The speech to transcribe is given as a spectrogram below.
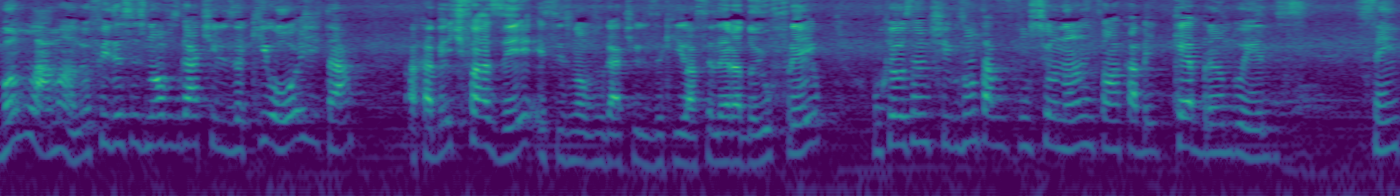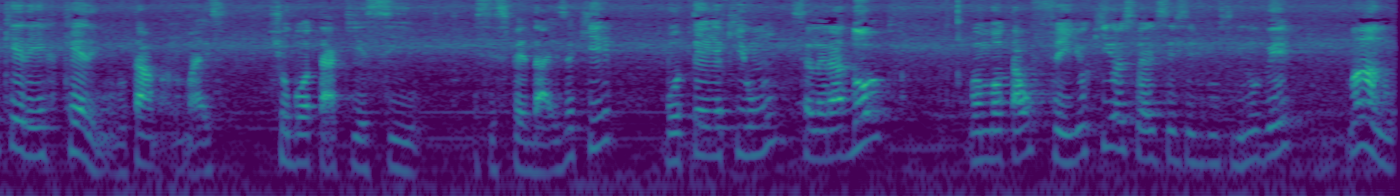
Vamos lá, mano. Eu fiz esses novos gatilhos aqui hoje, tá? Acabei de fazer esses novos gatilhos aqui, o acelerador e o freio. Porque os antigos não estavam funcionando, então acabei quebrando eles sem querer querendo, tá, mano? Mas deixa eu botar aqui esse esses pedais aqui. Botei aqui um acelerador. Vamos botar o freio aqui, eu espero que vocês estejam conseguindo ver. Mano,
